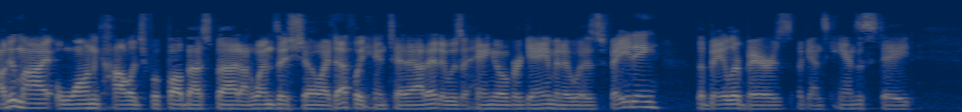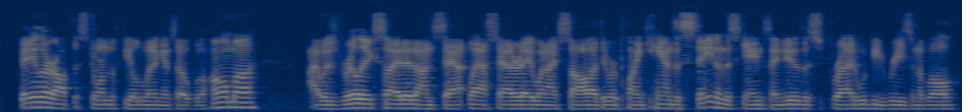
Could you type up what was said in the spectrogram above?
I'll do my one college football best bet on Wednesday's show. I definitely hinted at it. It was a hangover game and it was fading the Baylor Bears against Kansas State. Baylor off the storm the field win against Oklahoma. I was really excited on sat- last Saturday when I saw that they were playing Kansas State in this game because I knew the spread would be reasonable.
